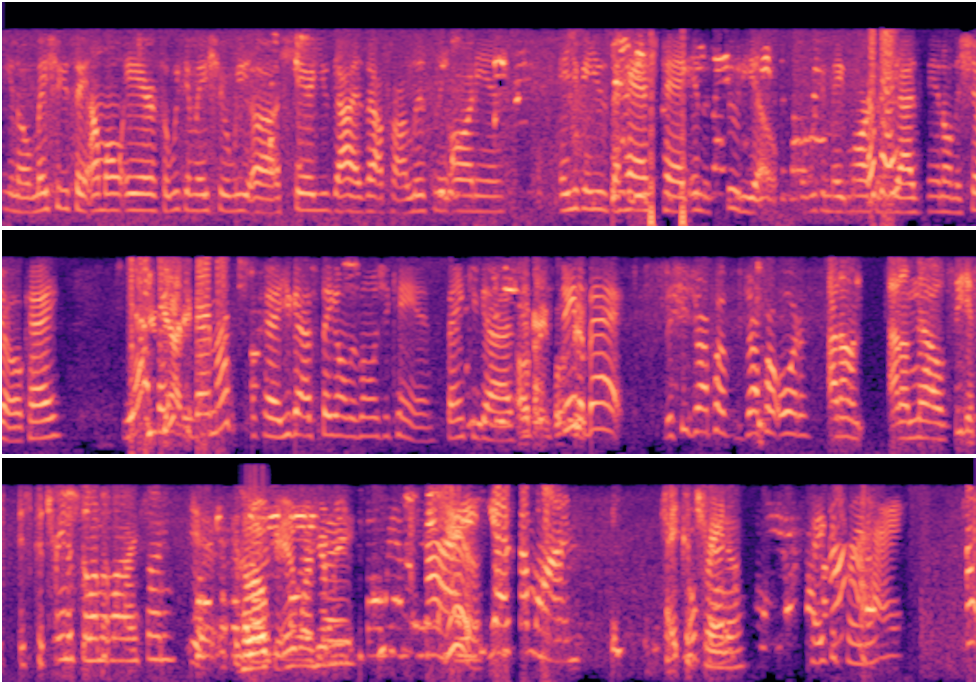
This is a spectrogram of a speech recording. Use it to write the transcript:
you know, make sure you say I'm on air so we can make sure we uh share you guys out to our listening audience. And you can use the hashtag in the studio so we can make mark of you guys being on the show, okay? Yeah, You thank got you it. very much. Okay, you guys stay on as long as you can. Thank you guys. Okay, well, Gina good. back. Did she drop her drop her order? I don't I don't know. See if is Katrina still on the line, Sonny? Yeah. Hello, can anyone hear me? Hi. Yes, I'm on. Hey Katrina. Hey Katrina. Hi. How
